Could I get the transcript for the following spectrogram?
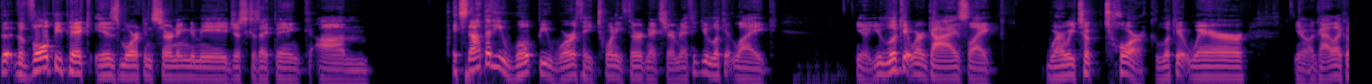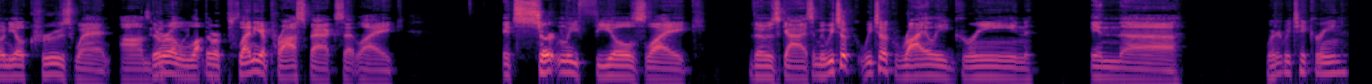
the the Volpe pick is more concerning to me just because I think um, it's not that he won't be worth a 23rd next year. I mean, I think you look at like, you know, you look at where guys like where we took Tork, look at where you know, a guy like Oneil Cruz went. Um, there were a lot, there were plenty of prospects that like, it certainly feels like those guys. I mean, we took we took Riley Greene in the where did we take Greene?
